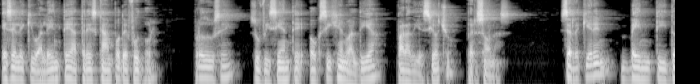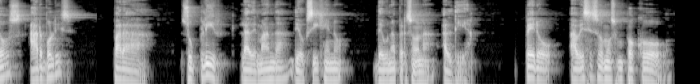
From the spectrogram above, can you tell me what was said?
es el equivalente a tres campos de fútbol. Produce suficiente oxígeno al día para 18 personas se requieren 22 árboles para suplir la demanda de oxígeno de una persona al día. Pero a veces somos un poco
